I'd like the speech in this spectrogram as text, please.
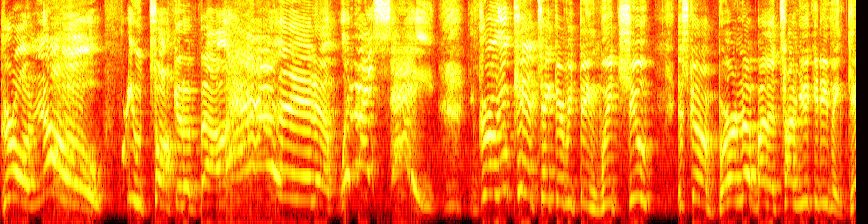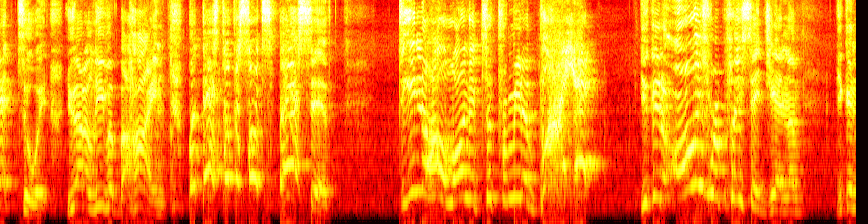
Girl, no! What are you talking about? Ah, what did I say? Girl, you can't take everything with you. It's gonna burn up by the time you can even get to it. You gotta leave it behind. But that stuff is so expensive. Do you know how long it took for me to buy it? You can always replace it, Jenna. You can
